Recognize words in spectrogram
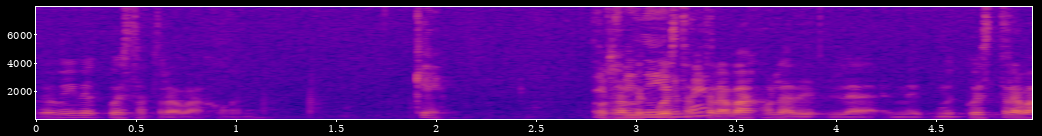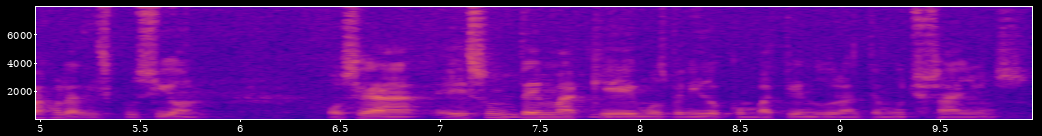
a mí me cuesta trabajo. ¿eh? ¿Qué? O sea, me cuesta, trabajo la, me, cuesta trabajo la discusión. O sea, es un tema que hemos venido combatiendo durante muchos años,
